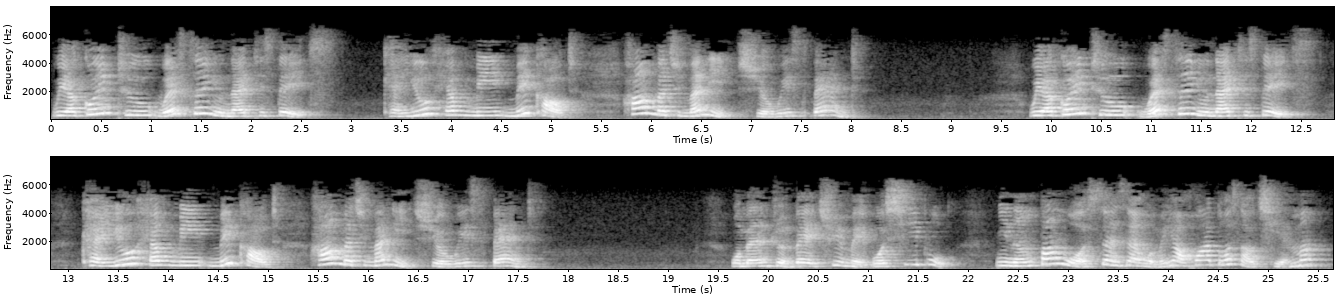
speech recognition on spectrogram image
We are going to Western United States. Can you help me make out how much money should we spend? We are going to Western United States. Can you help me make out how much money should we spend? 我们准备去美国西部，你能帮我算算我们要花多少钱吗？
